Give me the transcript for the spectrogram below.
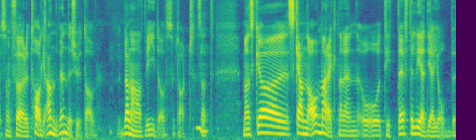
som företag använder sig utav. Bland annat vi då såklart. Mm. Så att man ska skanna av marknaden och, och titta efter lediga jobb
